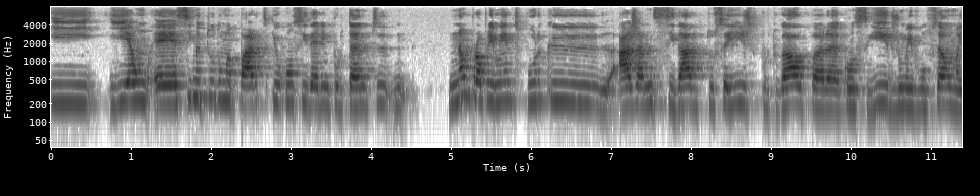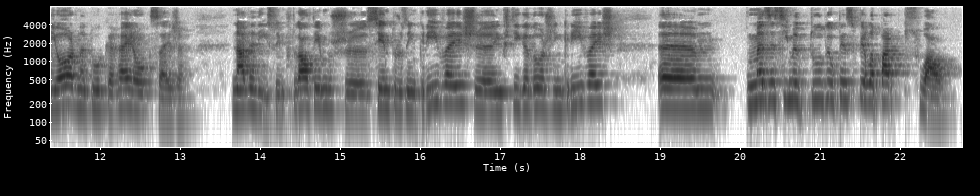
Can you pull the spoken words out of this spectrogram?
e, e é, um, é acima de tudo uma parte que eu considero importante não propriamente porque haja a necessidade de tu sair de Portugal para conseguires uma evolução maior na tua carreira ou o que seja. Nada disso. Em Portugal temos uh, centros incríveis, uh, investigadores incríveis, uh, mas acima de tudo eu penso pela parte pessoal.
